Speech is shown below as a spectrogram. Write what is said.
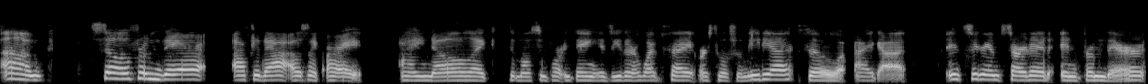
Um. So from there, after that, I was like, all right, I know like the most important thing is either a website or social media. So I got Instagram started and from there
